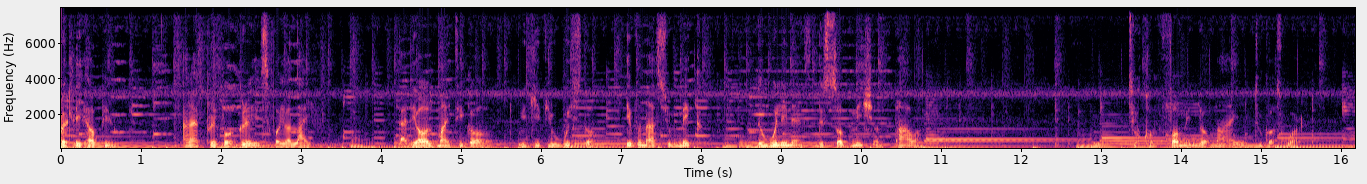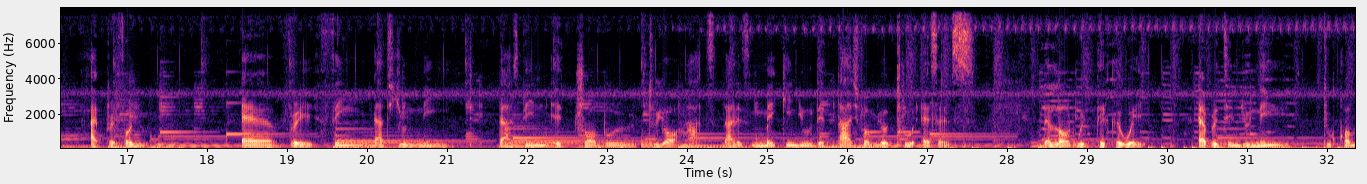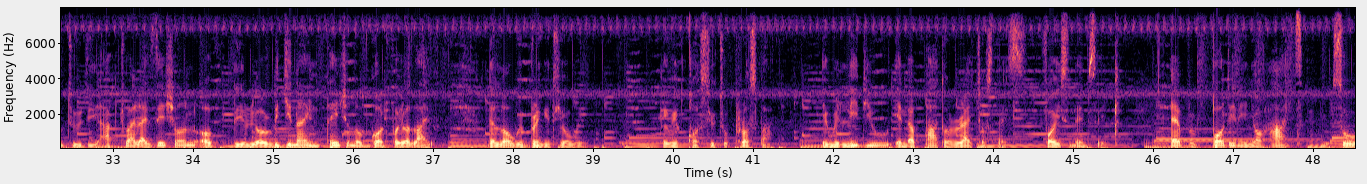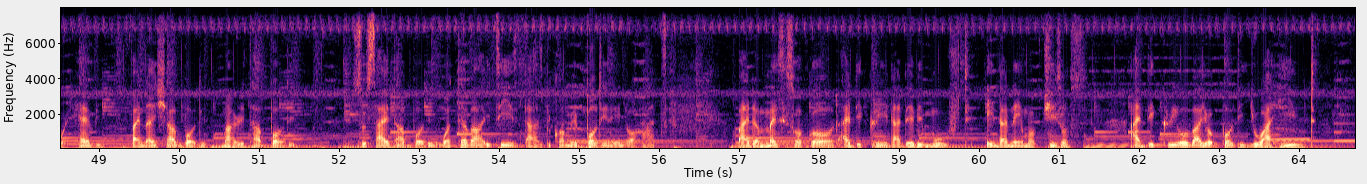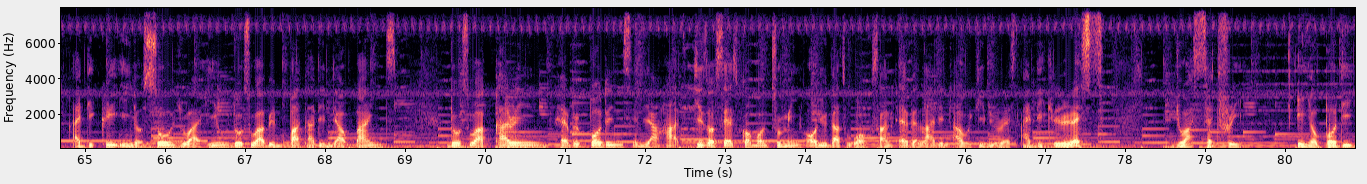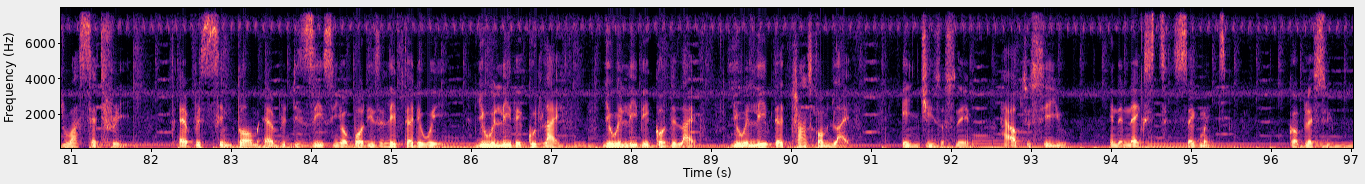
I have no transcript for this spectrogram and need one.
greatly help you. And I pray for grace for your life, that the Almighty God will give you wisdom, even as you make the willingness, the submission, power to conforming your mind to God's word. I pray for you everything that you need that has been a trouble to your heart, that is making you detached from your true essence the Lord will take away everything you need to come to the actualization of the original intention of God for your life. The Lord will bring it your way. He will cause you to prosper. He will lead you in the path of righteousness for His name's sake. Every burden in your heart, so heavy, financial burden, marital burden, societal burden, whatever it is that has become a burden in your heart, by the mercies of God, I decree that they be moved in the name of Jesus. I decree over your body, you are healed. I decree in your soul, you are healed. Those who have been battered in their minds, those who are carrying heavy burdens in their heart. Jesus says, Come unto me, all you that walks and heavy laden, I will give you rest. I decree rest. You are set free. In your body, you are set free. Every symptom, every disease in your body is lifted away. You will live a good life. You will live a godly life. You will live the transformed life. In Jesus' name. I hope to see you in the next segment. God bless you.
